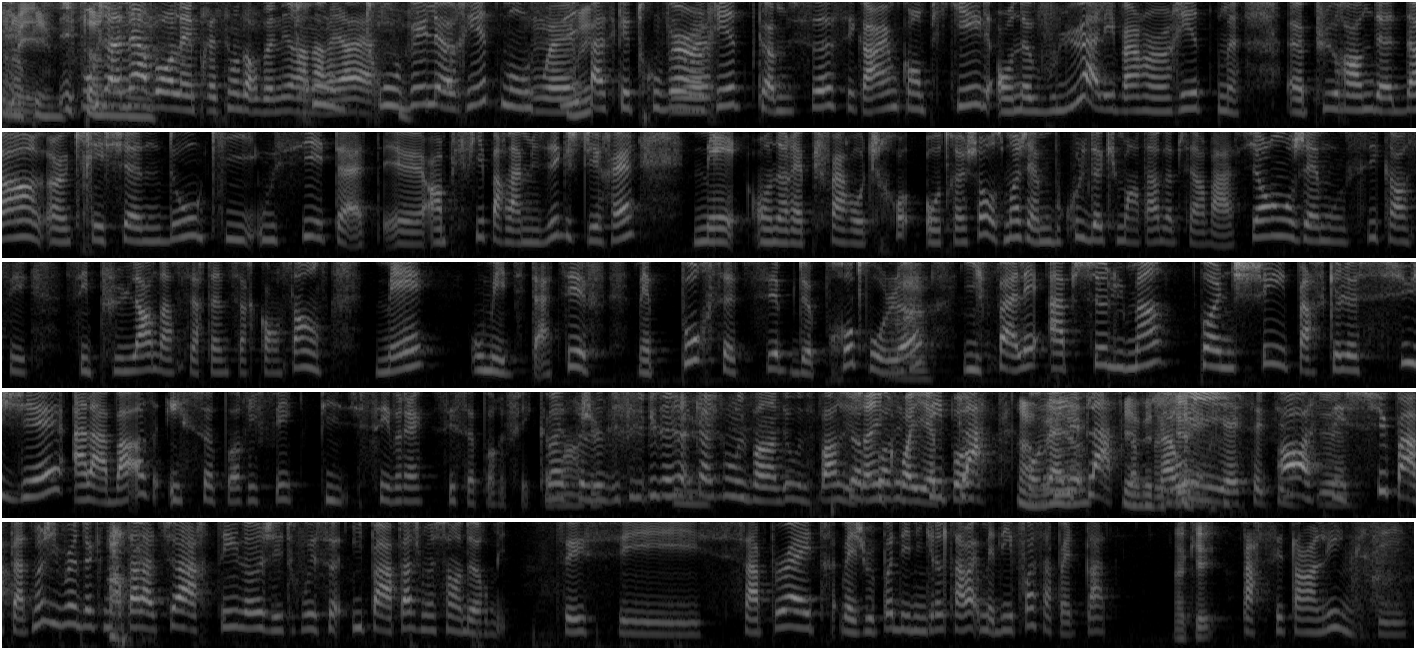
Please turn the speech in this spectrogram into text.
Mais Il faut jamais avoir l'impression de revenir en arrière. Trouver le rythme aussi, Ouais. parce que trouver un rythme comme ça, c'est quand même compliqué. On a voulu aller vers un rythme euh, plus rentre-dedans, un crescendo qui aussi est euh, amplifié par la musique, je dirais, mais on aurait pu faire autre, autre chose. Moi, j'aime beaucoup le documentaire d'observation, j'aime aussi quand c'est c'est plus lent dans certaines circonstances, mais ou méditatif. Mais pour ce type de propos-là, Ouais. il fallait absolument puncher parce que le sujet à la base est soporifique. Puis c'est vrai, c'est soporifique comme Ouais, c'est enjeu. le défi. Puis déjà, quand on le vendait au départ, les gens ne croyaient c'est pas. plate. Ah oui, allait- C'est plate. Comme Ah oui, c'était Ah, c'est super plate. Moi, j'ai vu un documentaire là-dessus à Arte, là, j'ai trouvé ça hyper plate, je me suis endormie. Tu sais, c'est... ça peut être... Ben, je veux pas dénigrer le travail, mais des fois, ça peut être plate. Ok. Parce que c'est en ligne, c'est...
